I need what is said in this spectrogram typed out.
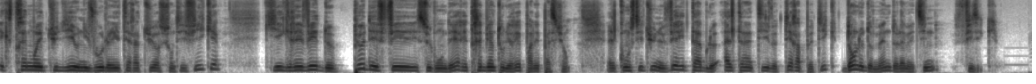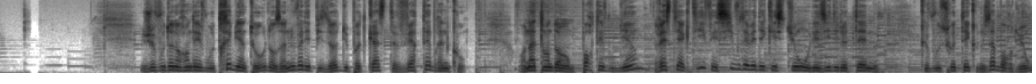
extrêmement étudiée au niveau de la littérature scientifique, qui est grévée de peu d'effets secondaires et très bien tolérée par les patients. Elle constitue une véritable alternative thérapeutique dans le domaine de la médecine physique. Je vous donne rendez-vous très bientôt dans un nouvel épisode du podcast Vertèbre Co. En attendant, portez-vous bien, restez actifs et si vous avez des questions ou des idées de thèmes que vous souhaitez que nous abordions,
